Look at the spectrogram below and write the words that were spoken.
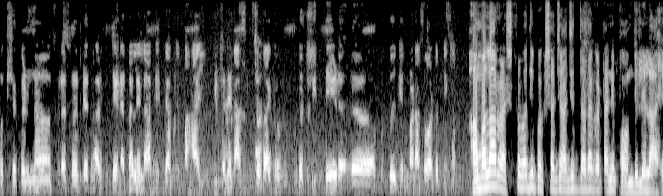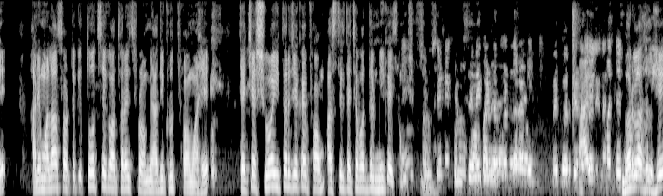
पक्षकडनं खरं तर अर्ज देण्यात आलेला आहे. त्यामुळे महायुतीमध्ये नाशिकच्या जागेवरून कुठेतरी होतोय निर्माण असं वाटत नाही का? आम्हाला राष्ट्रवादी पक्षाच्या अजितदादा गटाने फॉर्म दिलेला आहे. आणि मला असं वाटतं की तोच एक ऑथराईज फॉर्म आहे अधिकृत फॉर्म आहे. त्याच्याशिवाय इतर जे काही फॉर्म असतील त्याच्याबद्दल मी काही सांगू शकतो. भरला असेल. हे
